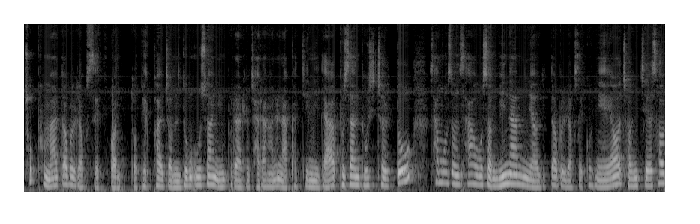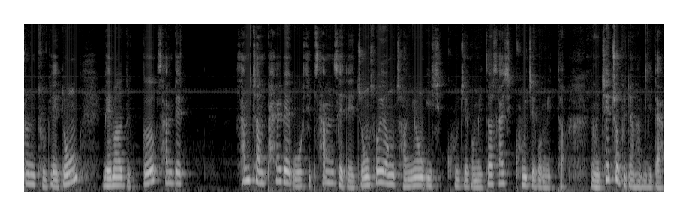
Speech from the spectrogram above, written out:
초품화 더블 역세권 또 백화점 등 우수한 인프라를 자랑하는 아파트입니다. 부산 도시철도 3호선 4호선 미남역 더블 역세권이에요. 전체 32개 동 매머드급 300 3,853세대 중 소형 전용 29제곱미터, 49제곱미터 음, 최초 분양합니다.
